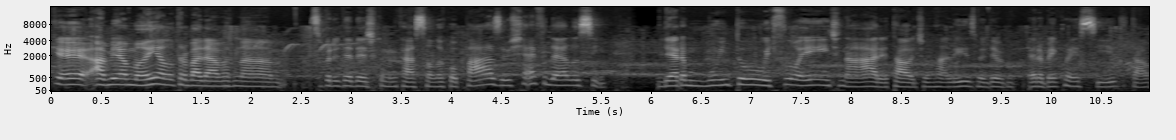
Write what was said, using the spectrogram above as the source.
que a minha mãe, ela trabalhava na superintendente de comunicação da Copasa e o chefe dela, assim, ele era muito influente na área e tal, de jornalismo, ele era bem conhecido e tal.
